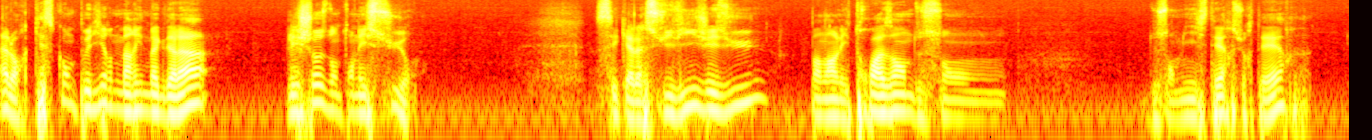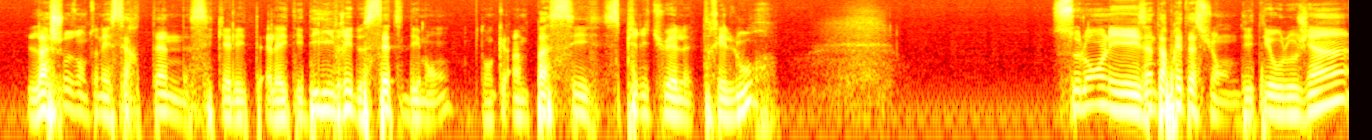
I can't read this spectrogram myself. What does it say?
Alors, qu'est-ce qu'on peut dire de Marie de Magdala? Les choses dont on est sûr, c'est qu'elle a suivi Jésus pendant les trois ans de son, ministère sur terre. La chose dont on est certaine, c'est qu'elle elle a été délivrée de sept démons, donc un passé spirituel très lourd. Selon les interprétations des théologiens,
